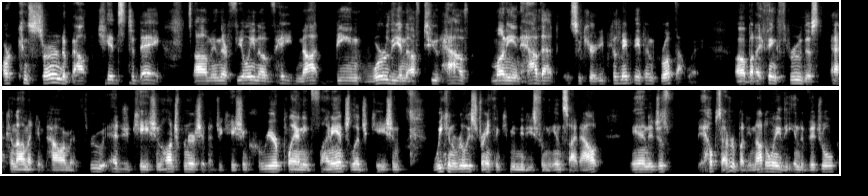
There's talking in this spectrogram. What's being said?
are concerned about kids today um, and their feeling of, hey, not being worthy enough to have money and have that security because maybe they didn't grow up that way. Uh, but I think through this economic empowerment, through education, entrepreneurship education, career planning, financial education, we can really strengthen communities from the inside out. And it just helps everybody, not only the individual,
